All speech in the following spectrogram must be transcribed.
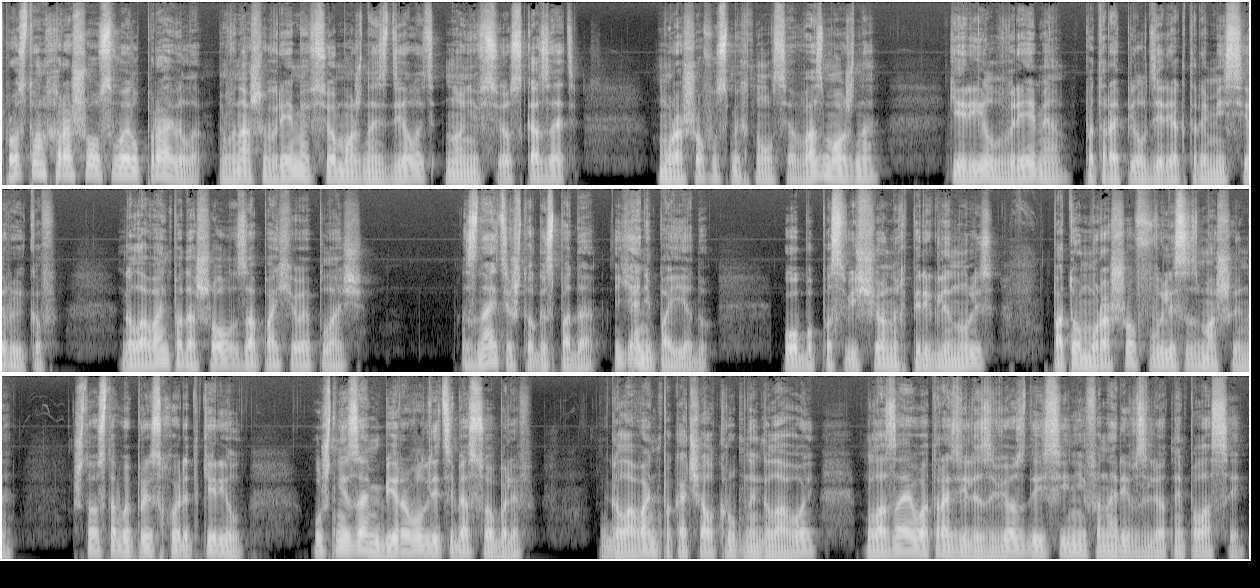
Просто он хорошо усвоил правила. В наше время все можно сделать, но не все сказать. Мурашов усмехнулся. «Возможно». «Кирилл, время», – поторопил директора Месси Рыков. Головань подошел, запахивая плащ. «Знаете что, господа, я не поеду». Оба посвященных переглянулись. Потом Мурашов вылез из машины. «Что с тобой происходит, Кирилл? Уж не зомбировал ли тебя Соболев?» Головань покачал крупной головой, глаза его отразили звезды и синие фонари взлетной полосы.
